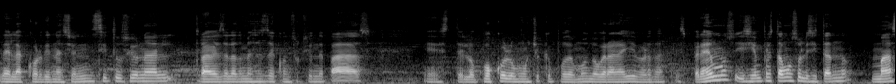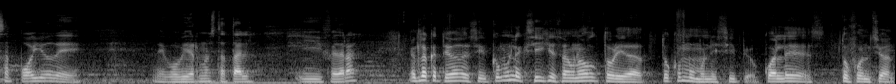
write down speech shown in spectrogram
de la coordinación institucional a través de las mesas de construcción de paz, este, lo poco, lo mucho que podemos lograr ahí, ¿verdad? Esperemos y siempre estamos solicitando más apoyo de, de gobierno estatal y federal. Es lo que te iba a decir. ¿Cómo le exiges a una autoridad, tú como municipio, cuál es tu función?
